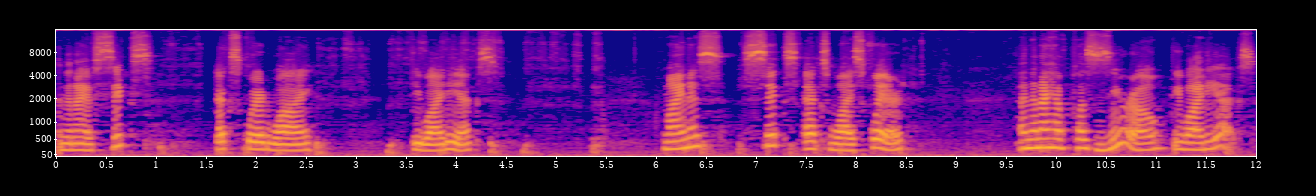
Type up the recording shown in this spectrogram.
and then I have 6 x squared y dy dx minus 6xy squared, and then I have plus 0 dy dx.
